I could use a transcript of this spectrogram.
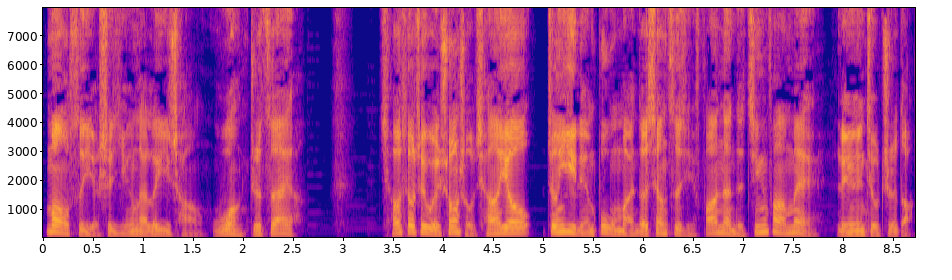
貌似也是迎来了一场无妄之灾啊！瞧瞧这位双手掐腰，正一脸不满的向自己发难的金发妹，林恩就知道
